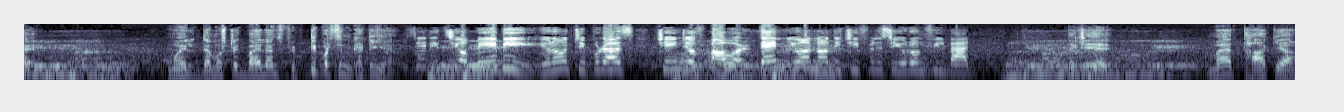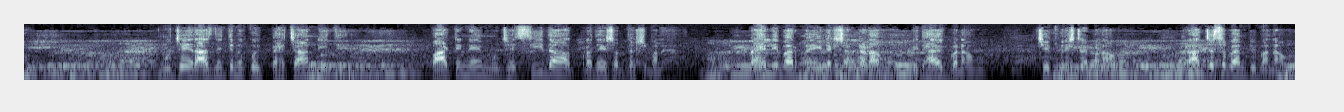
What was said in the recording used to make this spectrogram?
है. महिला डोमेस्टिक वायलेंस 50 परसेंट घटी है. Said it's your baby, you know, Tripura's change of power. Then you are not the chief minister, you don't feel bad. देखिए मैं था क्या? मुझे राजनीति में कोई पहचान नहीं थी। पार्टी ने मुझे सीधा प्रदेश अध्यक्ष बनाया। पहली बार मैं इलेक्शन लड़ा हूँ, विधायक बना हूँ, चीफ मिनिस्टर बना हूँ, राज्यसभा एमपी बना हूँ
